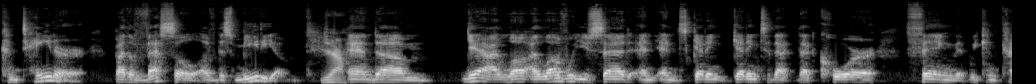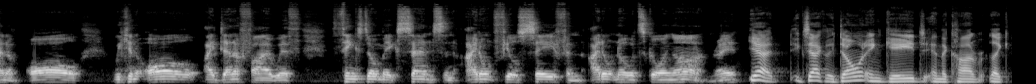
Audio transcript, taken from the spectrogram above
container by the vessel of this medium. Yeah. And um yeah, I love I love what you said, and and getting getting to that that core thing that we can kind of all we can all identify with. Things don't make sense, and I don't feel safe, and I don't know what's going on. Right? Yeah, exactly. Don't engage in the con like.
